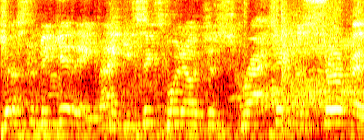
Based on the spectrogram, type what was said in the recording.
Just the beginning. 96.0 just scratching the surface.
